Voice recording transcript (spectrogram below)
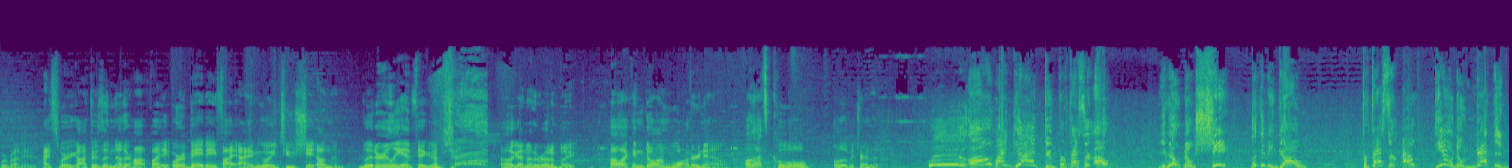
We're running. I swear to God, there's another hot fight or a Bebe fight. I am going to shit on them. Literally and figure. I'm oh, I got another Rotom bike. Oh, I can go on water now. Oh, that's cool. Hold on, let me try that. Dude, Professor. Oh, you don't know shit. Look at me go. Professor, oh, you don't know nothing.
